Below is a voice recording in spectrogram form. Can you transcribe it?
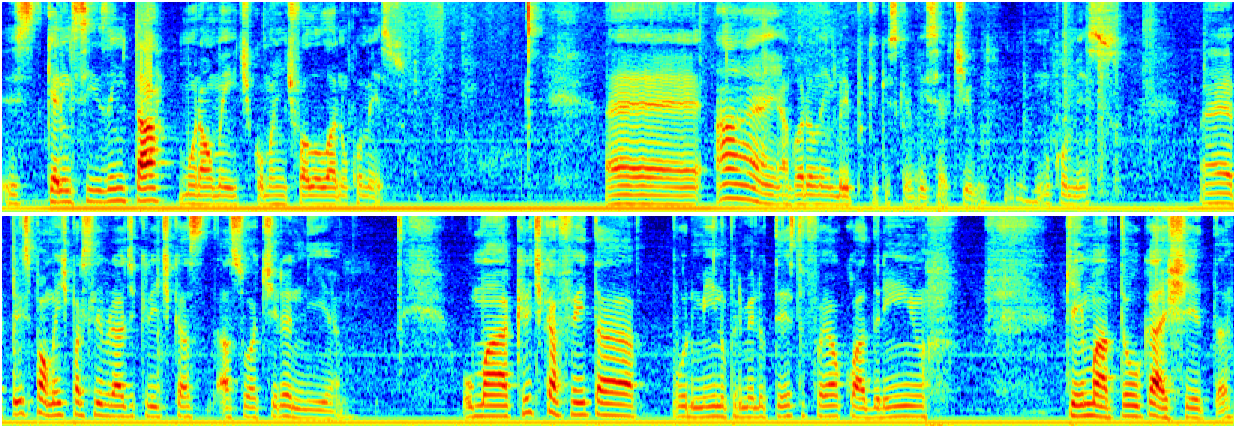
Eles querem se isentar moralmente, como a gente falou lá no começo. É... Ai, agora eu lembrei porque que eu escrevi esse artigo no começo. É, principalmente para se livrar de críticas à sua tirania. Uma crítica feita por mim no primeiro texto foi ao quadrinho Quem Matou o Cacheta,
